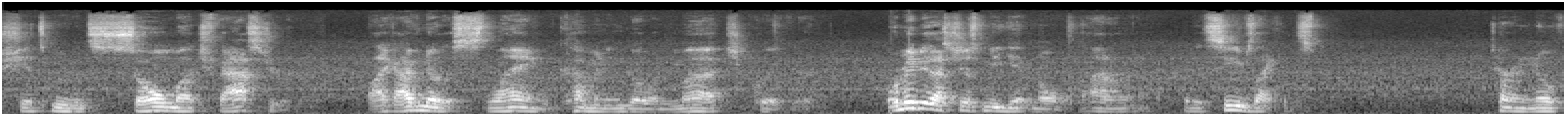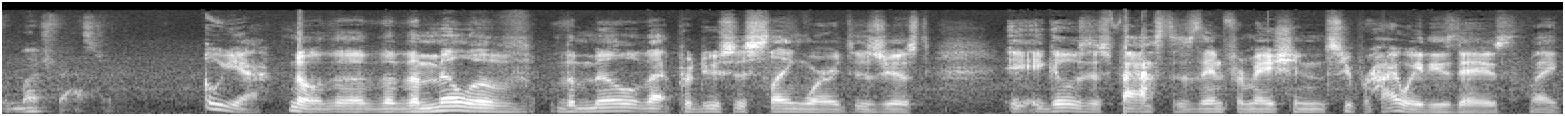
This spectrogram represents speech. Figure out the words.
shit's moving so much faster, like I've noticed slang coming and going much quicker. Or maybe that's just me getting old. I don't know. But it seems like it's turning over much faster. Oh yeah, no the, the the mill of the mill that produces slang words is just it, it goes as fast as the information superhighway these days. Like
